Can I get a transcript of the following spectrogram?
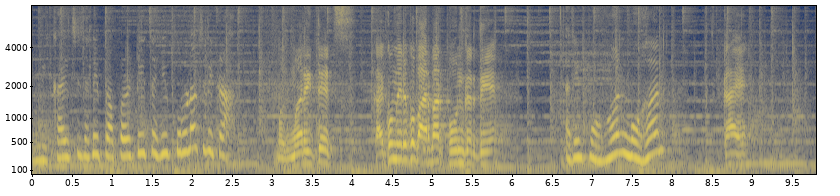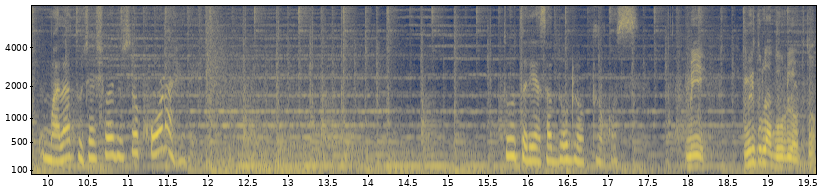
विकायची झाली प्रॉपर्टी तर ही पूर्णच विकणार. मग मर इथेच. काय को मेरे को बार बार फोन करते अरे मोहन मोहन। काय मला तुझ्याशिवाय दुसरं कोण आहे रे? तू तरी असा दूर लोटू नकोस. मी मी तुला दूर लोटतो.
